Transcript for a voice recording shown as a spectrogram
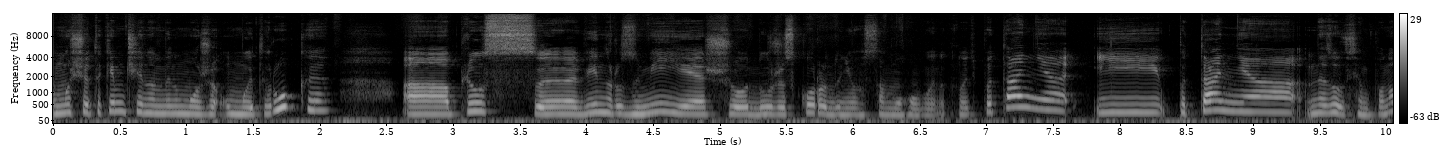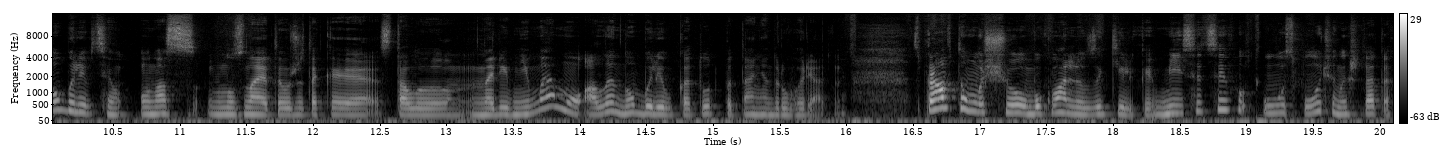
тому що таким чином він може умити руки. А, Плюс е, він розуміє, що дуже скоро до нього самого виникнуть питання, і питання не зовсім по Нобелівці. У нас, ну знаєте, вже таке стало на рівні мему, але Нобелівка тут питання другорядне. Справа в тому, що буквально за кілька місяців у Сполучених Штатах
